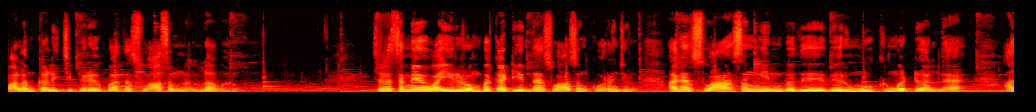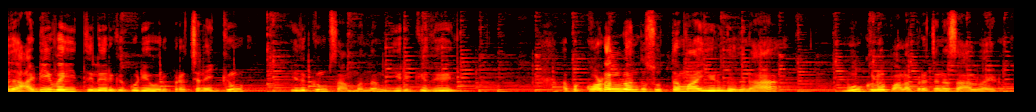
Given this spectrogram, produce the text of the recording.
மலம் கழித்து பிறகு பார்த்தா சுவாசம் நல்லா வரும். சில சமயம் வயிறு ரொம்ப கட்டியிருந்தால் சுவாசம் குறைஞ்சிரும். ஆக சுவாசம் என்பது வெறும் மூக்கு மட்டும் அல்ல அது அடி வயிற்றில் இருக்கக்கூடிய ஒரு பிரச்சனைக்கும் இதுக்கும் சம்பந்தம் இருக்குது. அப்போ குடல் வந்து சுத்தமாக இருந்ததுன்னா மூக்கில் பல பிரச்சனை சால்வ் ஆகிடும்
